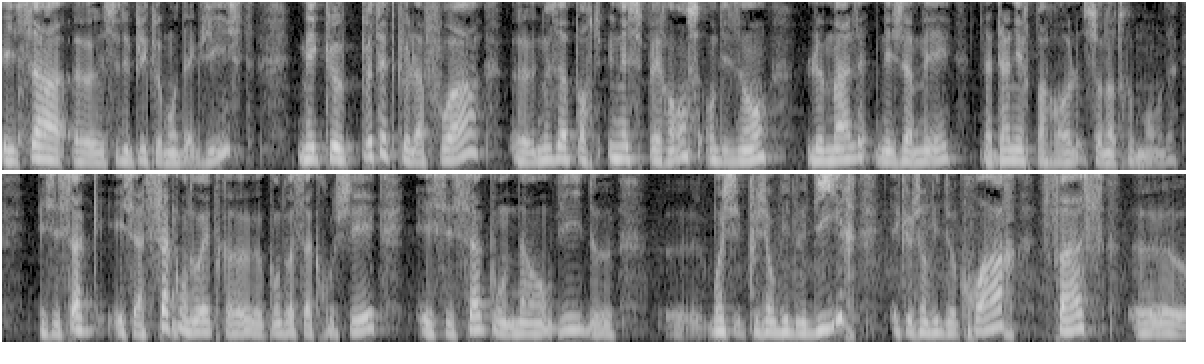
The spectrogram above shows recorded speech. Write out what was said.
Et ça, euh, c'est depuis que le monde existe, mais que peut-être que la foi nous apporte une espérance en disant le mal n'est jamais la dernière parole sur notre monde. Et c'est ça, et c'est à ça qu'on doit être, euh, qu'on doit s'accrocher. Et c'est ça qu'on a envie de, euh, moi que j'ai envie de dire et que j'ai envie de croire face euh,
